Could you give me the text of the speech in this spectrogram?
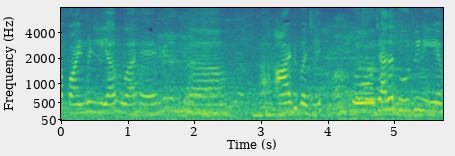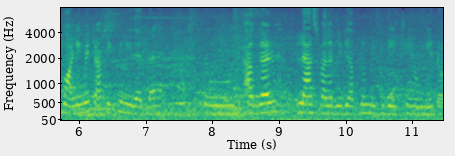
अपॉइंटमेंट लिया हुआ है आठ बजे। तो ज़्यादा दूर भी नहीं है मॉर्निंग में ट्रैफ़िक भी नहीं रहता है। तो अगर लास्ट वाला वीडियो आप लोग नहीं देखे होंगे तो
